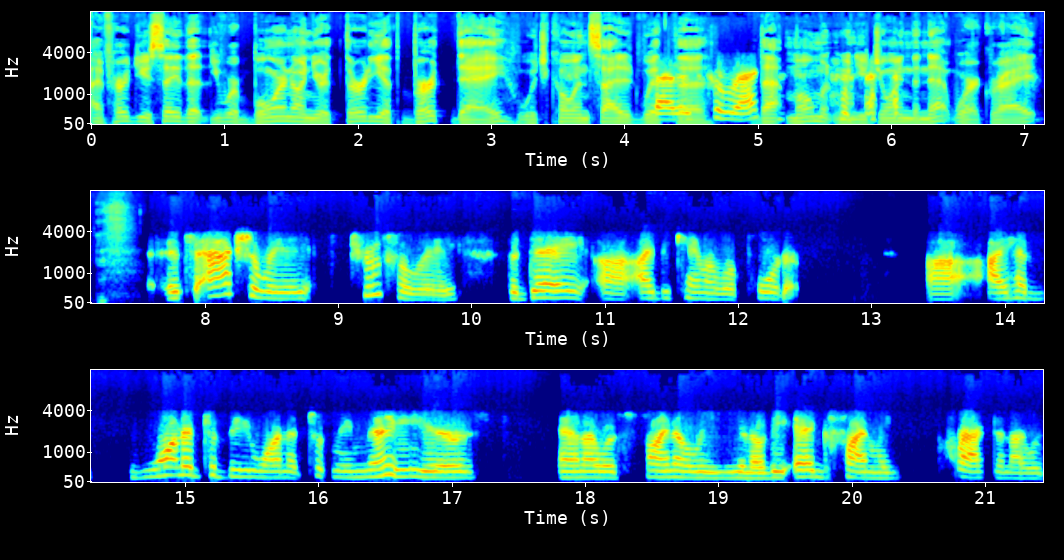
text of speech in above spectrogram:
I've heard you say that you were born on your 30th birthday, which coincided with that, correct that moment when you joined the network, right? It's actually, truthfully, the day uh, I became a reporter. Uh, I had wanted to be one. It took me many years, and I was finally, you know, the egg finally cracked and I was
